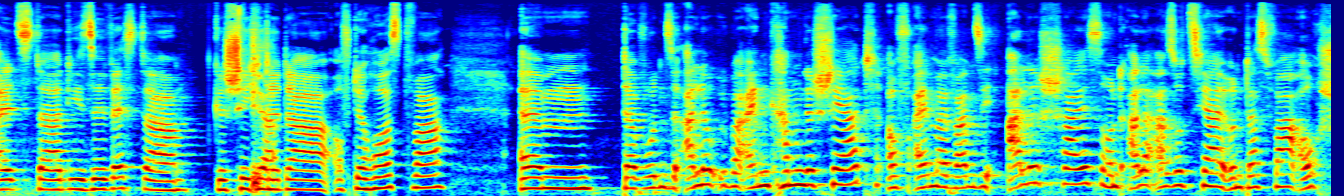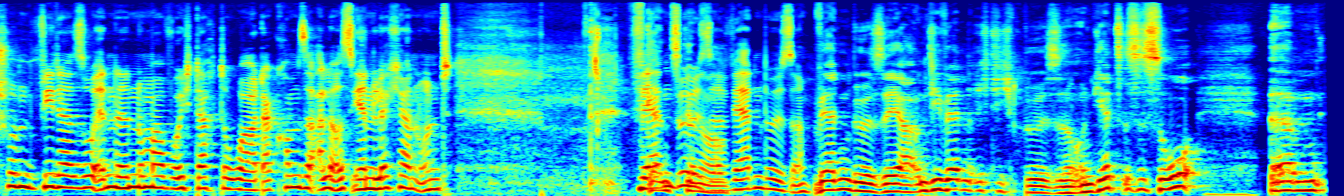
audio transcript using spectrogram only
als da die Silvester-Geschichte Ja. da auf der Horst war, ähm, da wurden sie alle über einen Kamm geschert. Auf einmal waren sie alle scheiße und alle asozial. Und das war auch schon wieder so eine Nummer, wo ich dachte, wow, da kommen sie alle aus ihren Löchern und werden Ganz böse, genau. werden böse. Werden böse, ja. Und die werden richtig böse. Und jetzt ist es so, ähm,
